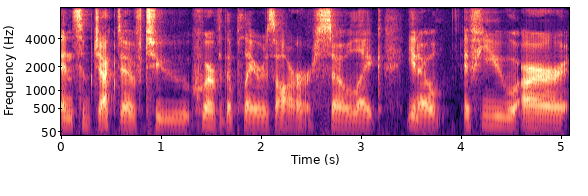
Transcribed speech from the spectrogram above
and subjective to whoever the players are. So, like, you know, if you are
